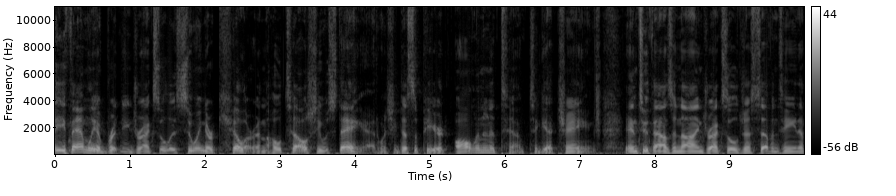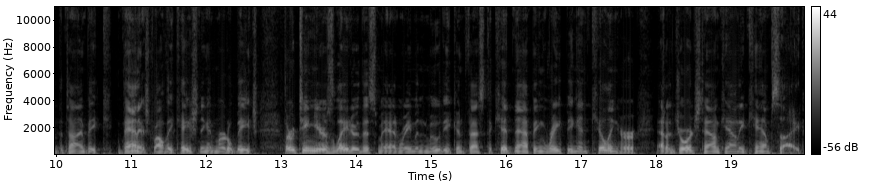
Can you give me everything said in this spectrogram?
The family of Brittanee Drexel is suing her killer and the hotel she was staying at when she disappeared, all in an attempt to get change. In 2009, Drexel, just 17 at the time, vanished while vacationing in Myrtle Beach. 13 years later, this man, Raymond Moody, confessed to kidnapping, raping, and killing her at a Georgetown County campsite.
